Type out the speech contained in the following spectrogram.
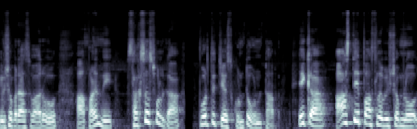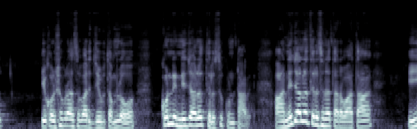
ఈ వృషభ రాశి వారు ఆ పనిని సక్సెస్ఫుల్గా పూర్తి చేసుకుంటూ ఉంటారు. ఇక ఆస్తిపాస్తుల విషయంలో ఈ యొక్క వృషభరాశి వారి జీవితంలో కొన్ని నిజాలు తెలుసుకుంటారు. ఆ నిజాలు తెలిసిన తర్వాత ఈ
